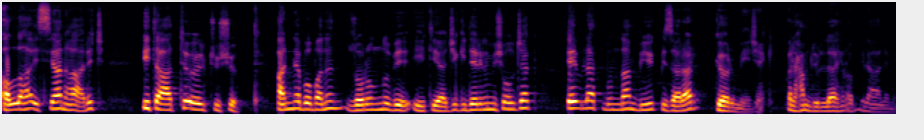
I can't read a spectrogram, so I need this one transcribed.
Allah'a isyan hariç itaatte ölçü şu. Anne babanın zorunlu bir ihtiyacı giderilmiş olacak. Evlat bundan büyük bir zarar görmeyecek. Velhamdülillahi Rabbil Alemin.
